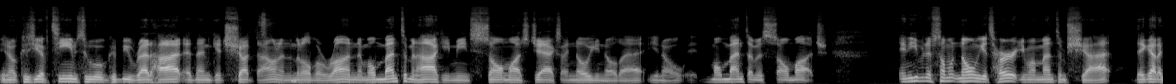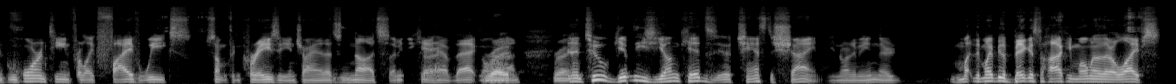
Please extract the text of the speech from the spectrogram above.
You know, because you have teams who could be red hot and then get shut down in the middle of a run. And momentum in hockey means so much, Jax. I know you know that. You know, it, momentum is so much. And even if someone no one gets hurt, your momentum shot. They got to mm-hmm. quarantine for like five weeks, something crazy in China. That's mm-hmm. nuts. I mean, you can't Right. have that going Right. on. Right. And then two, give these young kids a chance to shine. You know what I mean? They're they might be the biggest hockey moment of their lives.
